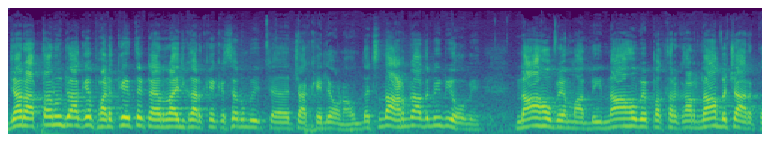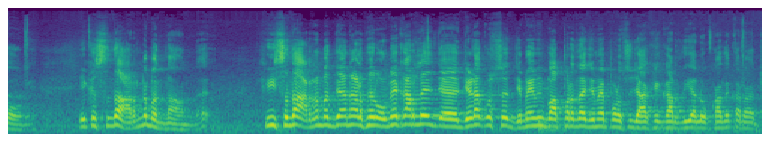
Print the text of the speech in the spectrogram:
ਜਾਂ ਰਾਤਾਂ ਨੂੰ ਜਾ ਕੇ ਫੜ ਕੇ ਤੇ ਟੈਰਰਾਈਜ਼ ਕਰਕੇ ਕਿਸੇ ਨੂੰ ਵੀ ਚ- ਚੱਕ ਕੇ ਲਿਆਉਣਾ ਹੁੰਦਾ ਸਧਾਰਨ ਆਦਮੀ ਵੀ ਹੋਵੇ, ਨਾ ਹੋਵੇ ਮਾਲੀ ਨਾ ਹੋਵੇ ਪੱਤਰਕਾਰ, ਨਾ ਵਿਚਾਰਕ ਹੋਵੇ, ਇੱਕ ਸਧਾਰਨ ਬੰਦਾ ਹੁੰਦਾ ਕਿ ਸਧਾਰਨ ਬੰਦਿਆਂ ਨਾਲ ਫਿਰ ਉਵੇਂ ਕਰ ਲੈ ਜਿਹੜਾ ਕੁਝ ਜਿਵੇਂ ਵੀ ਵਾਪਰਦਾ, ਜਿਵੇਂ ਪੁਲਿਸ ਜਾ ਕੇ ਕਰਦੀ ਆ ਲੋਕਾਂ ਦੇ ਘਰਾਂ 'ਚ।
